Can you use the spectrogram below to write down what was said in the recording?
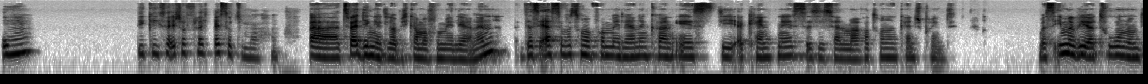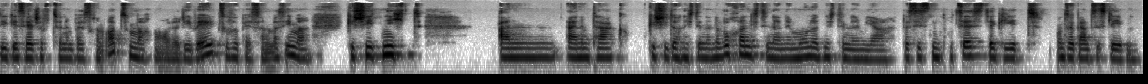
um die Gesellschaft vielleicht besser zu machen? Äh, zwei Dinge, glaube ich, kann man von mir lernen. Das erste, was man von mir lernen kann, ist die Erkenntnis, es ist ein Marathon und kein Sprint. Was immer wir tun, um die Gesellschaft zu einem besseren Ort zu machen oder die Welt zu verbessern, was immer, geschieht nicht an einem Tag, geschieht auch nicht in einer Woche, nicht in einem Monat, nicht in einem Jahr. Das ist ein Prozess, der geht unser ganzes Leben.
